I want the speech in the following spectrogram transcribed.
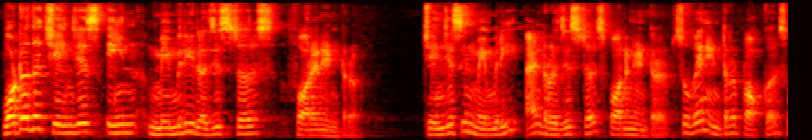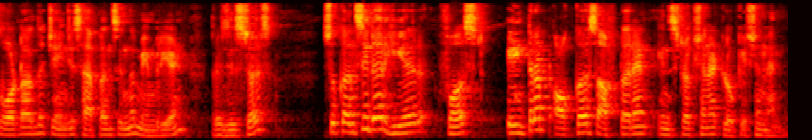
What are the changes in memory registers for an interrupt? Changes in memory and registers for an interrupt. So when interrupt occurs, what are the changes happens in the memory and registers? So consider here first interrupt occurs after an instruction at location n.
